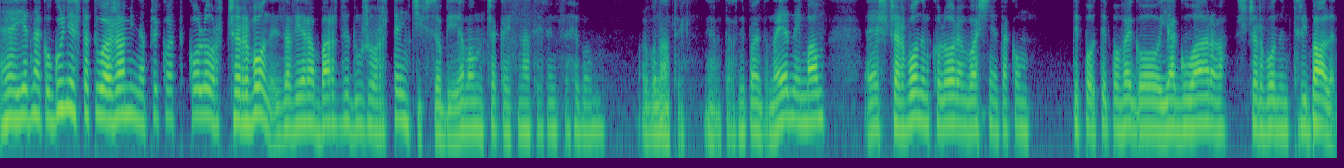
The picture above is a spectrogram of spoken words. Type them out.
E, Jednak ogólnie z tatuażami na przykład kolor czerwony zawiera bardzo dużo rtęci w sobie. Ja mam, czekaj, na tej ręce chyba, albo na tej, nie wiem, teraz nie pamiętam. Na jednej mam e, z czerwonym kolorem właśnie taką typo, typowego jaguara z czerwonym tribalem.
